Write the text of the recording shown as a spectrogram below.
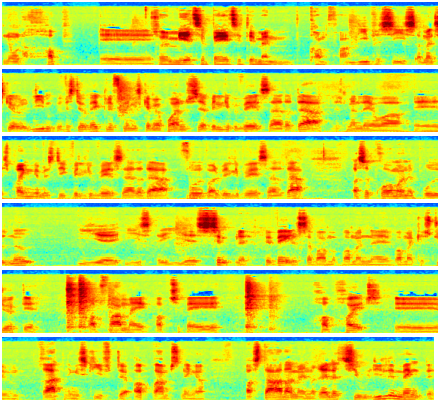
nogle hop Øh, så mere tilbage til det, man kom fra. Lige præcis. Og man skal jo lige, hvis det er vægtløftning, skal man jo prøve at analysere, hvilke bevægelser er der der. Hvis man laver øh, springgymnastik, hvilke bevægelser er der der. Fodbold, hvilke bevægelser er der der. Og så prøver man at bryde ned i, øh, i, i, i øh, simple bevægelser, hvor, hvor, man, øh, hvor man kan styrke det. Hop fremad, hop tilbage, hop højt, øh, retningsskifte, opbremsninger. Og starter med en relativt lille mængde,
